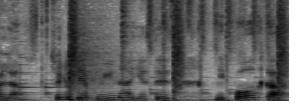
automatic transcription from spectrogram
hola, soy Lucía Punina y este es mi podcast.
